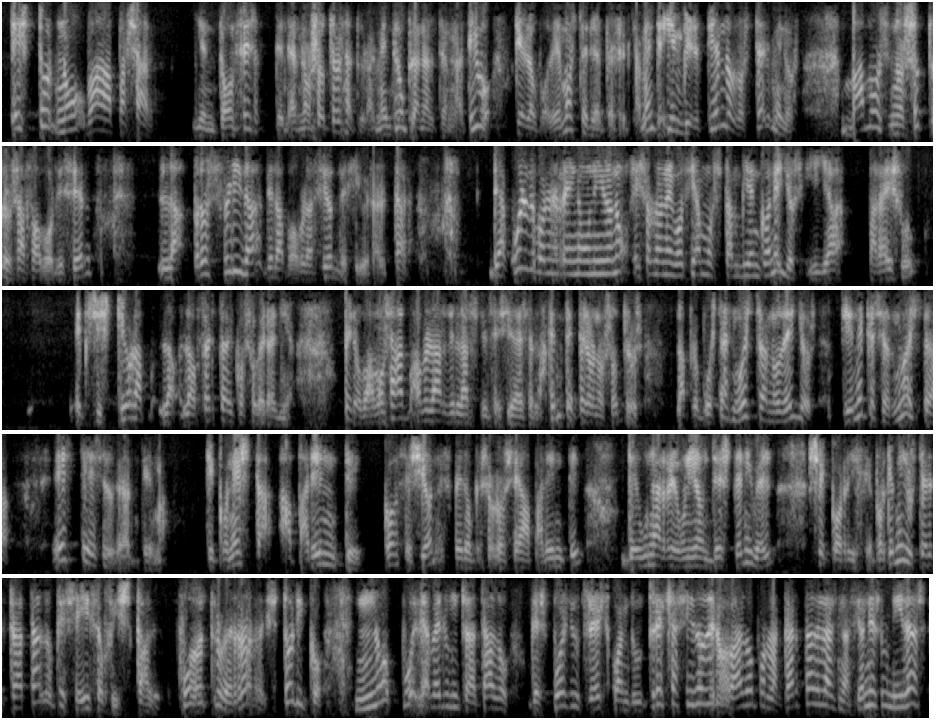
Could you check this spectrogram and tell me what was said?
Esto no va a pasar. Y entonces tener nosotros, naturalmente, un plan alternativo, que lo podemos tener perfectamente, invirtiendo los términos. Vamos nosotros a favorecer la prosperidad de la población de Gibraltar. De acuerdo con el Reino Unido, no, eso lo negociamos también con ellos y ya para eso existió la, oferta de cosoberanía. Pero vamos a hablar de las necesidades de la gente, pero nosotros, la propuesta es nuestra, no de ellos, tiene que ser nuestra. Este es el gran tema, que con esta aparente concesión, espero que solo sea aparente, de una reunión de este nivel, se corrige. Porque mire usted, el tratado que se hizo fiscal fue otro error histórico. No puede haber un tratado después de Utrecht cuando Utrecht ha sido derogado por la Carta de las Naciones Unidas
